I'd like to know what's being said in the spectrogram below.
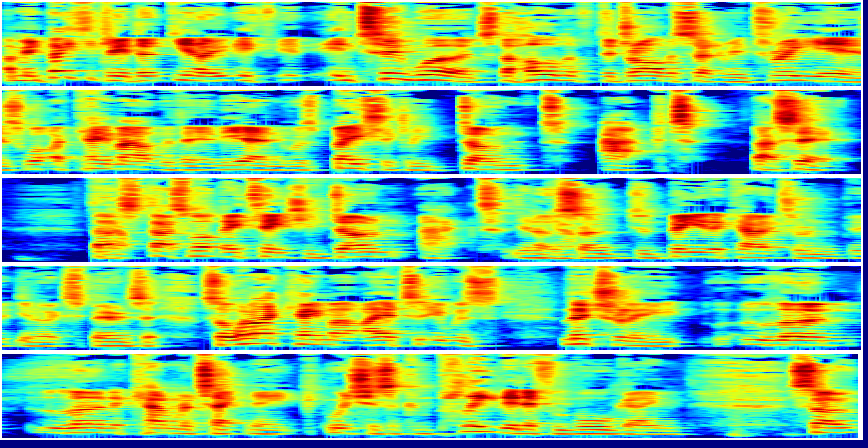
I mean, basically, that you know, if, if in two words, the whole of the drama center in three years, what I came out with it at the end was basically don't act. That's it. That's that's what they teach you. Don't act. You know, so to be the character and you know experience it. So when I came out, I had to. It was literally learn learn a camera technique, which is a completely different ball game. So,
